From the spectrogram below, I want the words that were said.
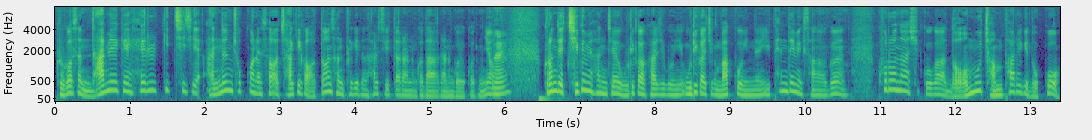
그것은 남에게 해를 끼치지 않는 조건에서 자기가 어떤 선택이든 할 수 있다라는 거다라는 거였거든요. 네. 그런데 지금 현재 우리가 가지고 우리가 지금 맞고 있는 이 팬데믹 상황은 코로나 19가 너무 전파력이 높고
